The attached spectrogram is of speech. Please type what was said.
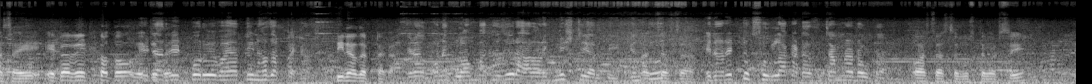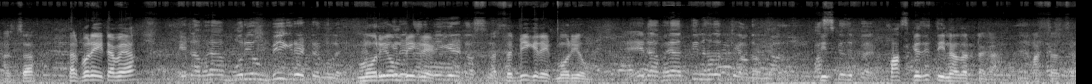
আচ্ছা এটার রেট কত এটার রেট পড়বে ভাইয়া তিন হাজার টাকা। তিন হাজার টাকা। এটা অনেক লম্বা খেজুর আর অনেক মিষ্টি আর কি। কিন্তু আচ্ছা, আচ্ছা। এটার একটু সুগলা কাটা আছে চামড়াটা ওটা ও আচ্ছা আচ্ছা বুঝতে পারছি। আচ্ছা তারপরে এটা ভাইয়া? এটা ভাইয়া মরিয়ম বিগ রেটের বলে। মরিয়ম বিগ রেট বিগ রেট আছে। আচ্ছা বিগ রেট মরিয়ম। এটা ভাইয়া তিন হাজার টাকা দাম। পাঁচ কেজি প্যাক পাঁচ কেজি তিন হাজার টাকা। আচ্ছা আচ্ছা।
